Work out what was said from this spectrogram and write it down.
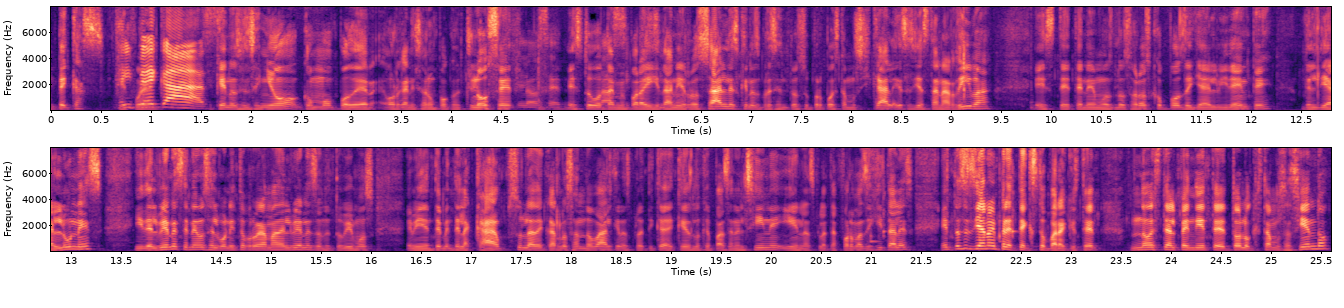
Pecas. Hey, Pecas. Que nos enseñó cómo poder organizar un poco el closet. Closet, Estuvo también por ahí. Dani Rosales, que nos presentó su propuesta musical. Esas ya están arriba. Este, tenemos los horóscopos de Yael Vidente del día lunes. Y del viernes tenemos el bonito programa del viernes, donde tuvimos, evidentemente, la cápsula de Carlos Sandoval, que nos platica de qué es lo que pasa en el cine y en las plataformas digitales. Entonces ya no hay pretexto para que usted no esté al pendiente de todo lo que estamos haciendo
